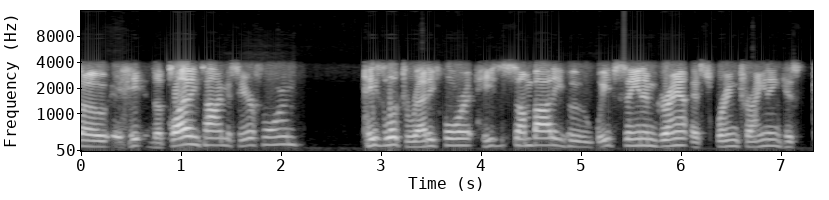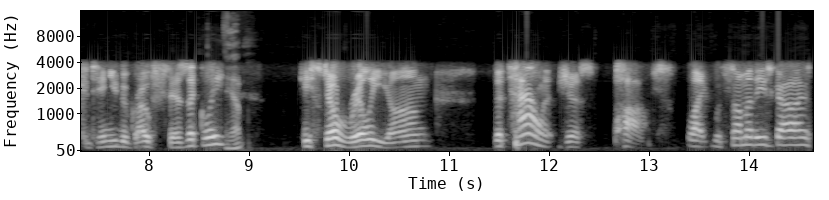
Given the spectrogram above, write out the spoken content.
So he, the playing time is here for him he's looked ready for it. He's somebody who we've seen him grant at spring training has continued to grow physically. Yep. He's still really young. The talent just pops. Like with some of these guys,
